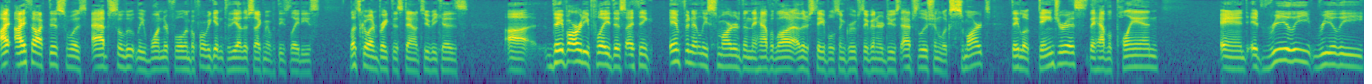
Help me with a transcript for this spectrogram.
I, I thought this was absolutely wonderful. And before we get into the other segment with these ladies, let's go ahead and break this down too because uh, they've already played this, I think, infinitely smarter than they have with a lot of other stables and groups they've introduced. Absolution looks smart. They look dangerous. They have a plan. And it really, really,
